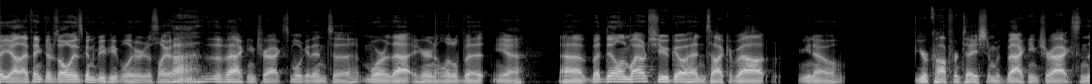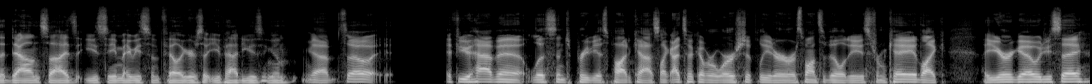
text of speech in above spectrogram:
yeah, I think there's always going to be people who are just like, ah, the backing tracks. We'll get into more of that here in a little bit. yeah. Uh, but Dylan, why don't you go ahead and talk about, you know, your confrontation with backing tracks and the downsides that you see, maybe some failures that you've had using them. Yeah. So if you haven't listened to previous podcasts, like I took over worship leader responsibilities from Cade like a year ago, would you say?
